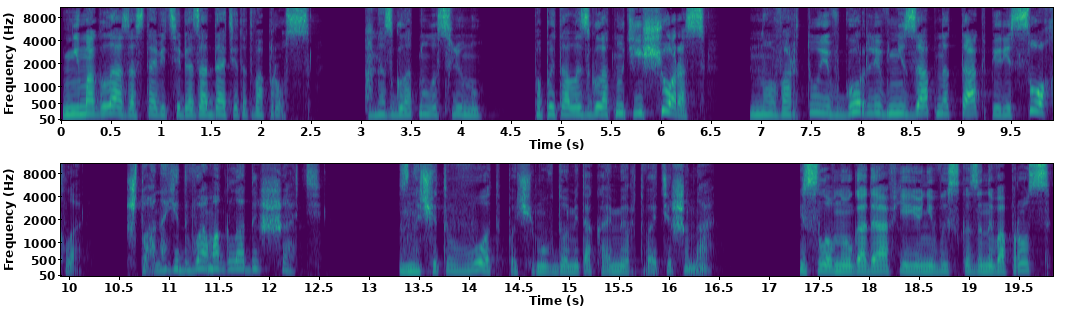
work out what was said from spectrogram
не могла заставить себя задать этот вопрос. Она сглотнула слюну, попыталась сглотнуть еще раз — но во рту и в горле внезапно так пересохло, что она едва могла дышать. Значит, вот почему в доме такая мертвая тишина. И, словно угадав ее невысказанный вопрос,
